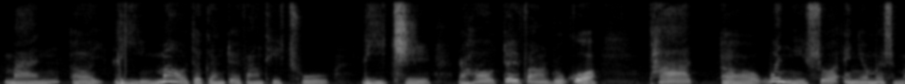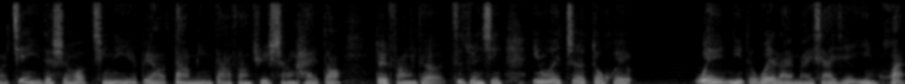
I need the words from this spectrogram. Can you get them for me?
蛮呃礼貌的跟对方提出离职，然后对方如果他呃问你说，哎，你有没有什么建议的时候，请你也不要大明大方去伤害到对方的自尊心，因为这都会。为你的未来埋下一些隐患，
